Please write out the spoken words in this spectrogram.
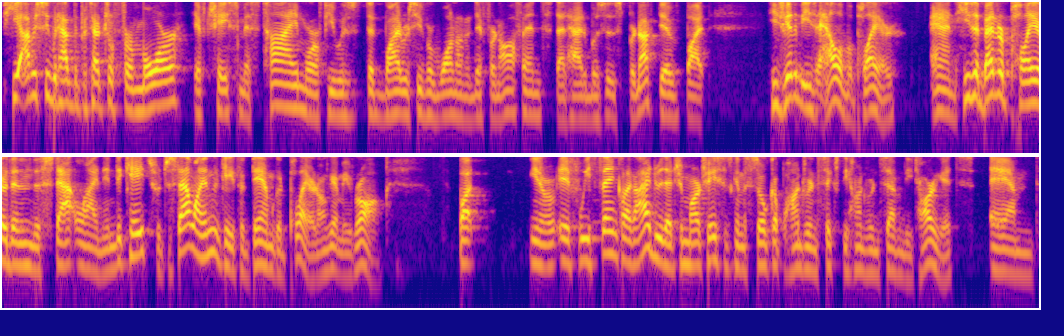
he obviously would have the potential for more if Chase missed time or if he was the wide receiver one on a different offense that had was as productive. But he's going to be he's a hell of a player. And he's a better player than the stat line indicates, which the stat line indicates a damn good player. Don't get me wrong. But you know, if we think like I do that Ja'Marr Chase is going to soak up 160, 170 targets, and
